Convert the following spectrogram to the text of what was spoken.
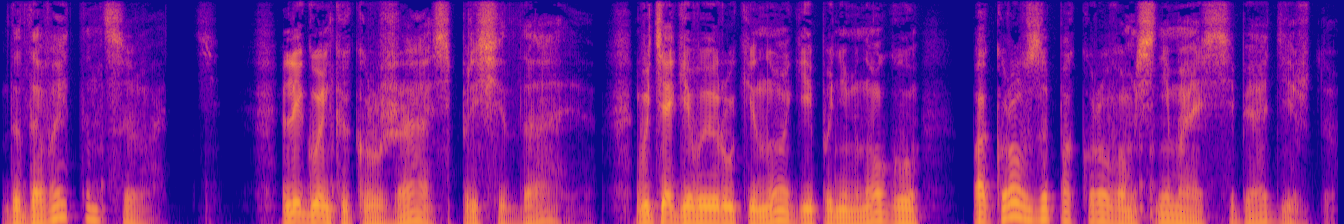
«Да давай танцевать!» Легонько кружась, приседая, вытягивая руки-ноги и понемногу, покров за покровом, снимая с себя одежду.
